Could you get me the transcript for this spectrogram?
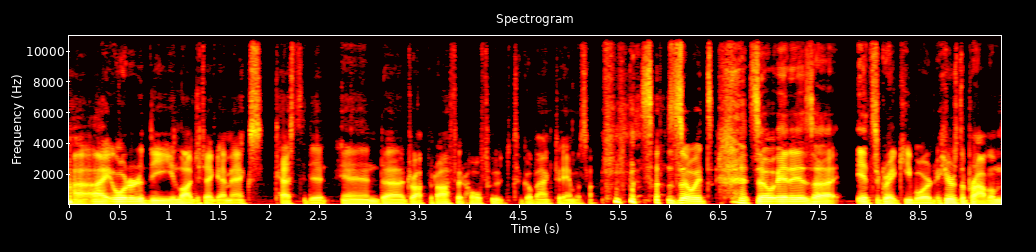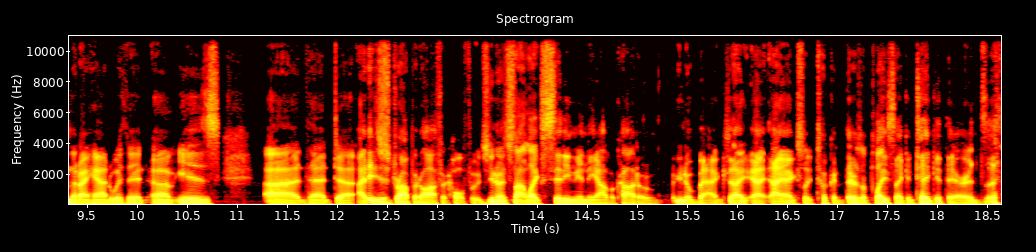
I ordered the Logitech MX, tested it, and uh, dropped it off at Whole Foods to go back to Amazon. so, so, it's so it is a it's a great keyboard. Here's the problem that I had with it uh, is uh, that uh, I didn't just drop it off at Whole Foods. You know, it's not like sitting in the avocado you know bags. I, I, I actually took it. There's a place I can take it there. It's, if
